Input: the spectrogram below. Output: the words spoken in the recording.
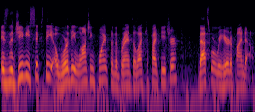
Is the GV60 a worthy launching point for the brand's electrified future? That's what we're here to find out.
